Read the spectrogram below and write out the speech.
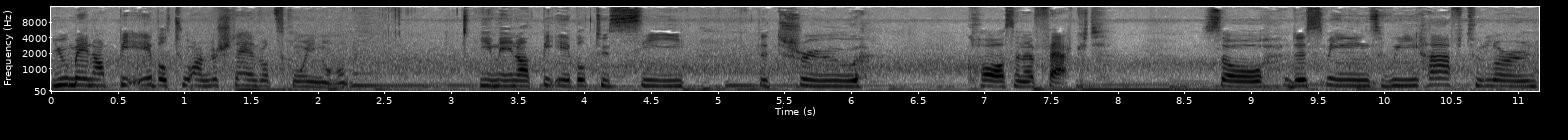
you may not be able to understand what's going on. You may not be able to see the true cause and effect. So this means we have to learn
